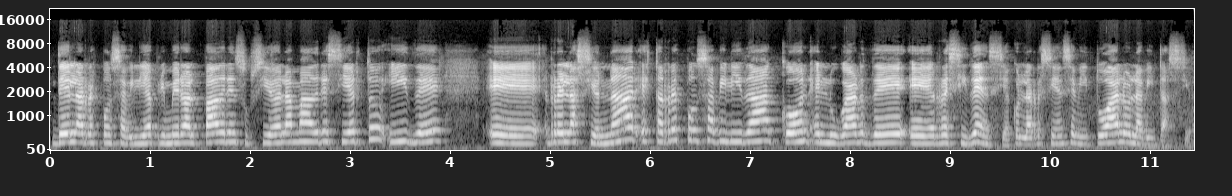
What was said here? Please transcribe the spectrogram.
de la responsabilidad primero al padre en subsidio a la madre, ¿cierto? Y de eh, relacionar esta responsabilidad con el lugar de residencia, con la residencia habitual o la habitación.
